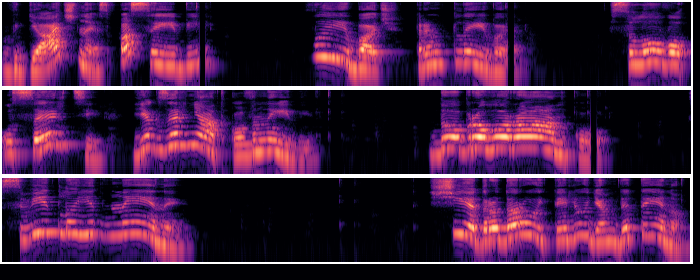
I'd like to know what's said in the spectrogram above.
Вдячне спасибі. Вибач, тремтливе. Слово у серці, як зернятко в ниві. Доброго ранку, світлої днини. Щедро даруйте людям дитину.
